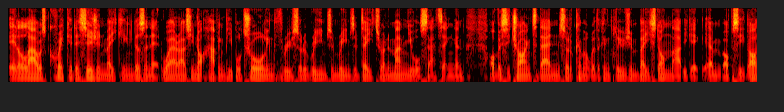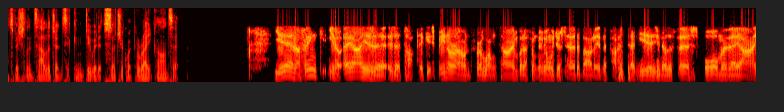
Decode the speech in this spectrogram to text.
it allows quicker decision making, doesn't it? Whereas you're not having people trawling through sort of reams and reams of data on a manual setting and obviously trying to then sort of come up with a conclusion based on that. You get um, obviously artificial intelligence, it can do it at such a quicker rate, can't it? Yeah, and I think you know AI is a is a topic. It's been around for a long time, but I think we've only just heard about it in the past ten years. You know, the first form of AI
